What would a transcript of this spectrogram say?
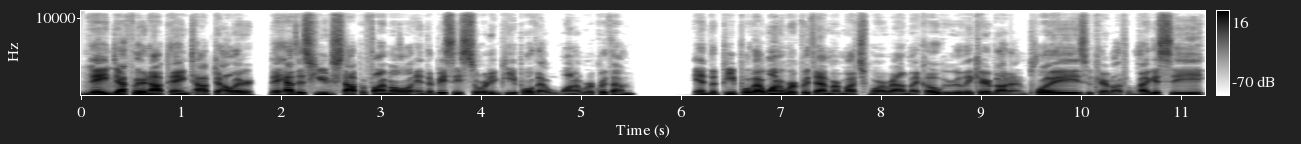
they mm-hmm. definitely are not paying top dollar. They have this huge top of funnel and they're basically sorting people that want to work with them. And the people that want to work with them are much more around like, oh, we really care about our employees, we care about the legacy.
